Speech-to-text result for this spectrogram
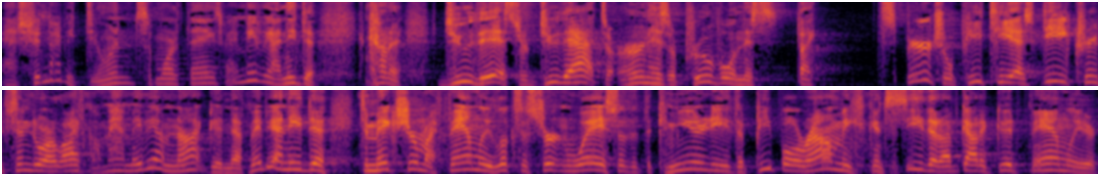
man, shouldn't I be doing some more things? maybe I need to kind of do this or do that to earn his approval. And this like spiritual PTSD creeps into our life. Go, man, maybe I'm not good enough. Maybe I need to, to make sure my family looks a certain way so that the community, the people around me can see that I've got a good family. Or,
